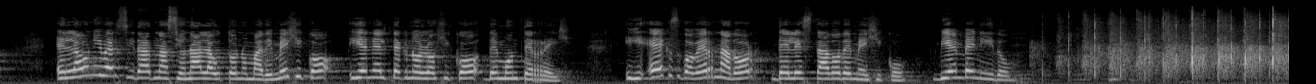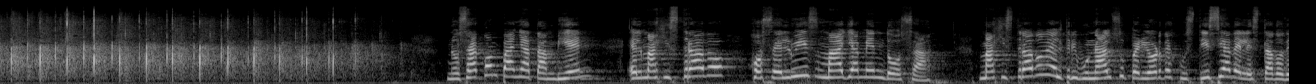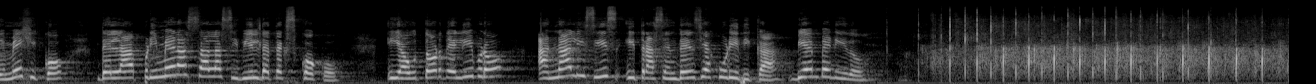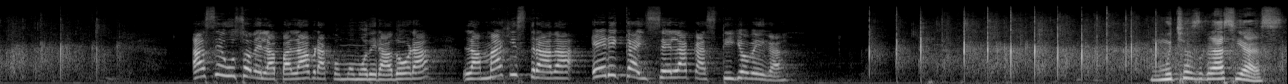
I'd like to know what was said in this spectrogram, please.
en la Universidad Nacional Autónoma de México y en el Tecnológico de Monterrey, y ex gobernador del Estado de México. Bienvenido. Nos acompaña también el magistrado José Luis Maya Mendoza, magistrado del Tribunal Superior de Justicia del Estado de México, de la Primera Sala Civil de Texcoco y autor del libro Análisis y Trascendencia Jurídica. Bienvenido. Hace uso de la palabra como moderadora la magistrada Erika Isela Castillo Vega. Muchas gracias.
